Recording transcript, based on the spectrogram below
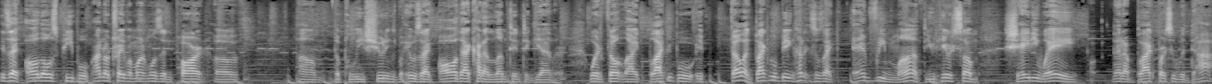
It's like all those people. I know Trayvon Martin wasn't part of um, the police shootings, but it was like all that kind of lumped in together. Where it felt like black people, it felt like black people being hunted. So it was like every month you'd hear some shady way that a black person would die.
